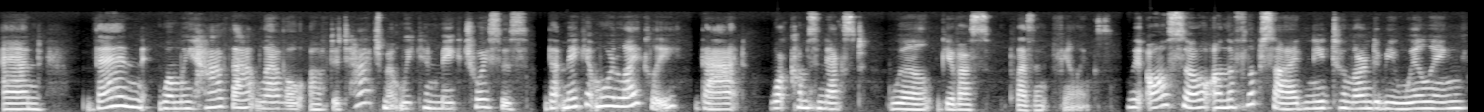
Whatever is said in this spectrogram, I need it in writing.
And then when we have that level of detachment, we can make choices that make it more likely that what comes next will give us pleasant feelings. We also, on the flip side, need to learn to be willing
